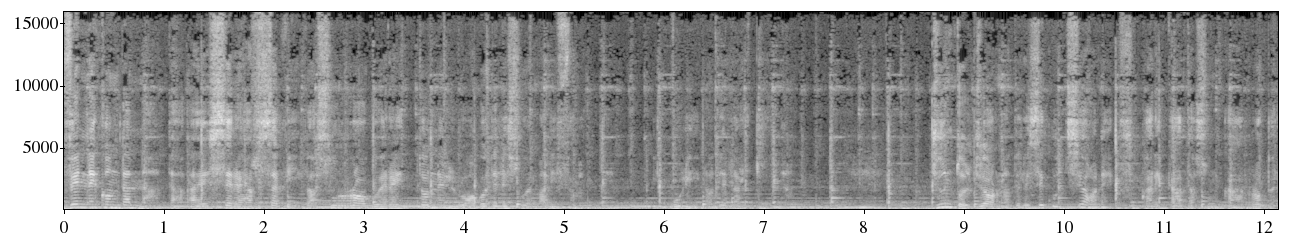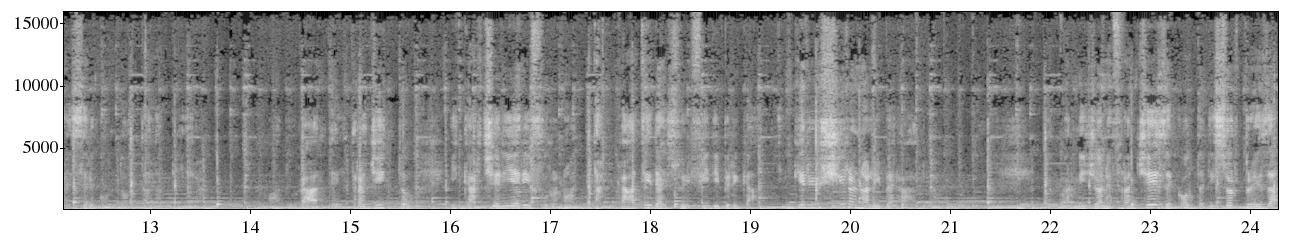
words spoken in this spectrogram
venne condannata a essere arsa viva sul rogo eretto nel luogo delle sue malifatte, il mulino dell'Alchina. Giunto il giorno dell'esecuzione, fu caricata su un carro per essere condotta alla pira, ma durante il tragitto i carcerieri furono attaccati dai suoi fidi briganti che riuscirono a liberarla. La guarnigione francese, colta di sorpresa,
